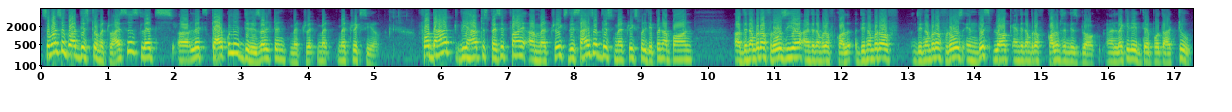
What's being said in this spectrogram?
So once you got these two matrices let's uh, let's calculate the resultant metri met matrix here. For that we have to specify a matrix. The size of this matrix will depend upon uh, the number of rows here and the number of the number of the number of rows in this block and the number of columns in this block. And luckily they both are 2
